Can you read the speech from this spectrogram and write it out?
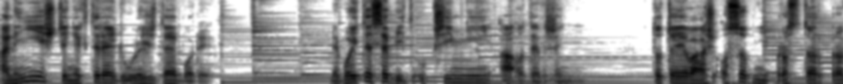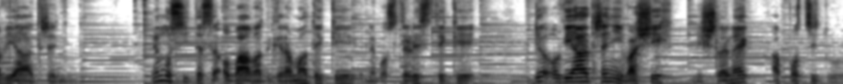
A nyní ještě některé důležité body. Nebojte se být upřímní a otevření. Toto je váš osobní prostor pro vyjádření. Nemusíte se obávat gramatiky nebo stylistiky, Jde o vyjádření vašich myšlenek a pocitů.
